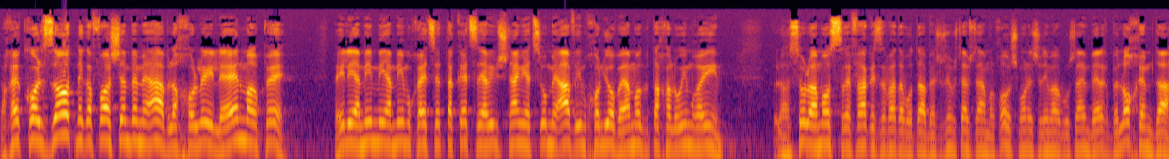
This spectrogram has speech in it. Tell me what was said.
ואחרי כל זאת נגפו השם במאב, לחולי, לאין מרפא. ויהי לימים מימים וכעת את הקץ לימים שניים יצאו מאב עם חוליו, ויעמוד בתחלואים רעים. ולא עשו לו עמוס שרפה כשרפת אבותיו, בן 32 שנה מלכו, ושמונה שנים ארבע בירושלים, והלך בלא חמדה.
